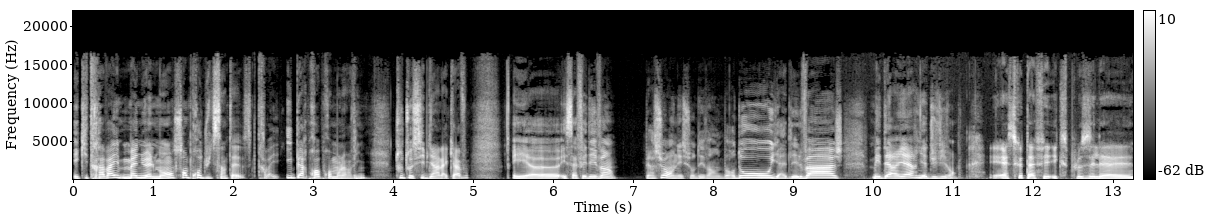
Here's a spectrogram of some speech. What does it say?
et qui travaillent manuellement, sans produits de synthèse, qui travaillent hyper proprement leurs vignes, tout aussi bien à la cave. Et, et ça fait des vins. Bien sûr, on est sur des vins de Bordeaux, il y a de l'élevage, mais derrière, il y a du vivant. Est-ce que tu as fait exploser les...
